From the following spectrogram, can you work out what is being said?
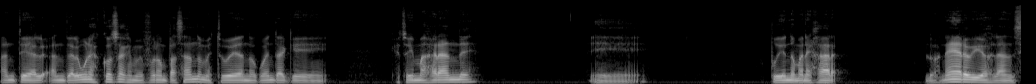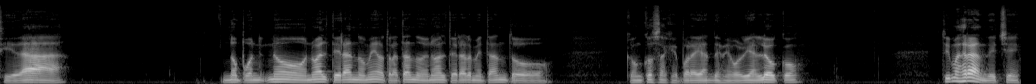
ante, ante algunas cosas que me fueron pasando, me estuve dando cuenta que, estoy más grande, eh, pudiendo manejar los nervios, la ansiedad, no, no, no alterándome o tratando de no alterarme tanto con cosas que por ahí antes me volvían loco. Estoy más grande, che.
